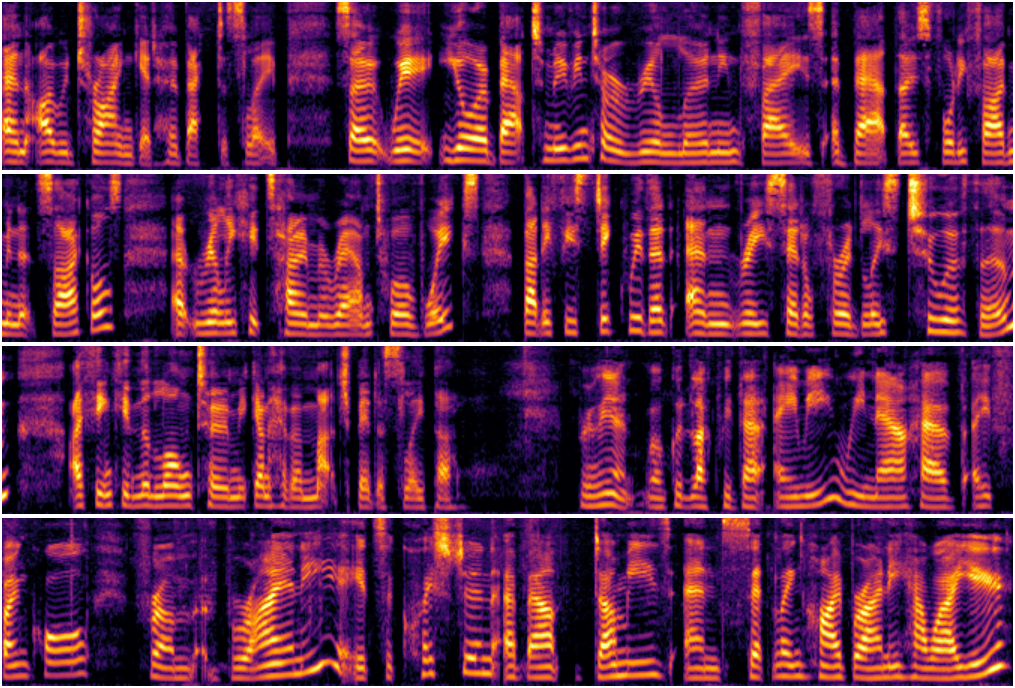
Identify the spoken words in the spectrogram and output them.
and I would try and get her back to sleep. So where you're about to move into a real learning phase about those 45 minute cycles. It really hits home around 12 weeks, but if you stick with it and resettle for at least two of them, I think in the long term you're going to have a much better sleeper. Brilliant. Well, good luck with that, Amy. We now have a phone call from Bryony. It's a question about dummies and settling. Hi, Bryony. How are you?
